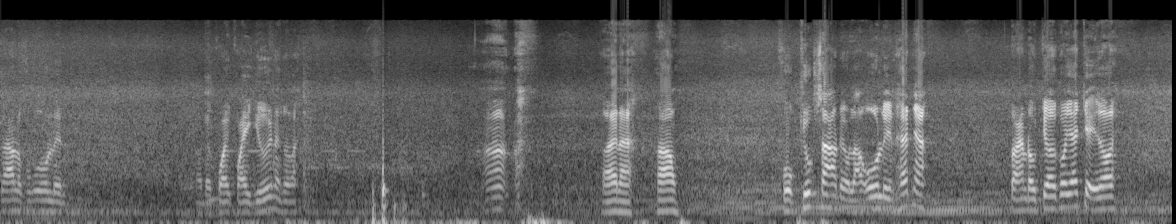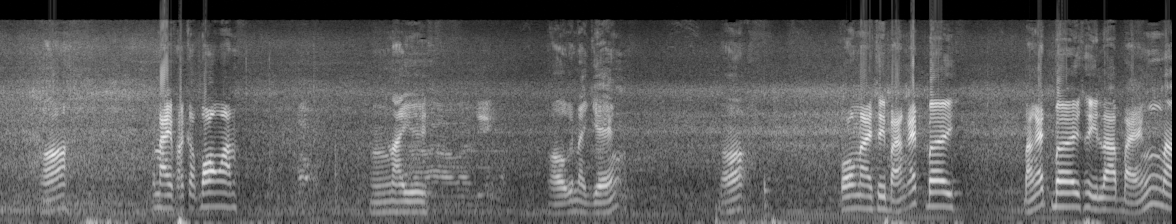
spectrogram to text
Ra là phục Olin để quay quay dưới nè các bạn. Đây nè không? Phục trước sau đều là ô liền hết nha. Toàn đồ chơi có giá trị thôi. Đó. Cái này phải carbon anh? Ừ, này ờ cái này dán. Đó. Con này thì bản SB bản SB thì là bản mà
